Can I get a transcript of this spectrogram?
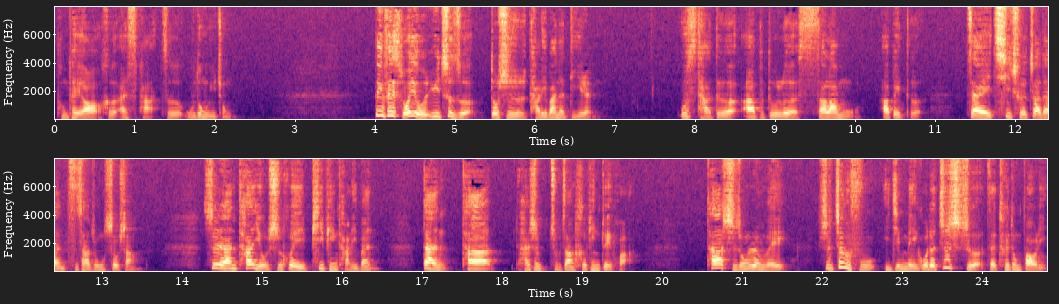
蓬佩奥和艾斯帕则无动于衷。并非所有遇刺者都是塔利班的敌人。乌斯塔德·阿卜杜勒·萨拉姆·阿贝德在汽车炸弹刺杀中受伤。虽然他有时会批评塔利班，但他还是主张和平对话。他始终认为是政府以及美国的支持者在推动暴力。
